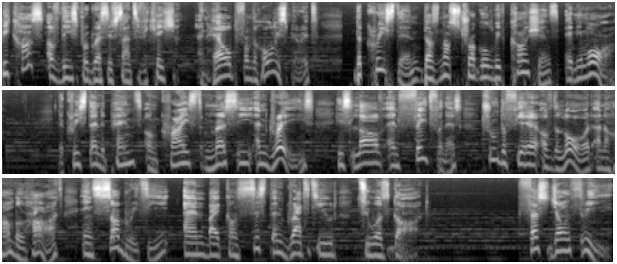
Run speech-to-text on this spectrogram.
Because of this progressive sanctification and help from the Holy Spirit, the Christian does not struggle with conscience anymore. The Christian depends on Christ's mercy and grace, his love and faithfulness through the fear of the Lord and a humble heart, in sobriety and by consistent gratitude towards God. 1 John 3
